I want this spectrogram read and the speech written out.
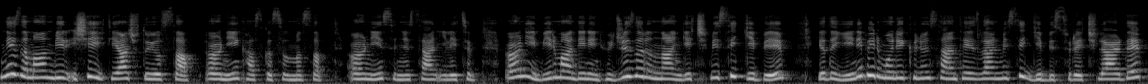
Ne zaman bir işe ihtiyaç duyulsa, örneğin kas kasılması, örneğin sinirsel iletim, örneğin bir maddenin hücre zarından geçmesi gibi ya da yeni bir molekülün sentezlenmesi gibi süreçlerde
